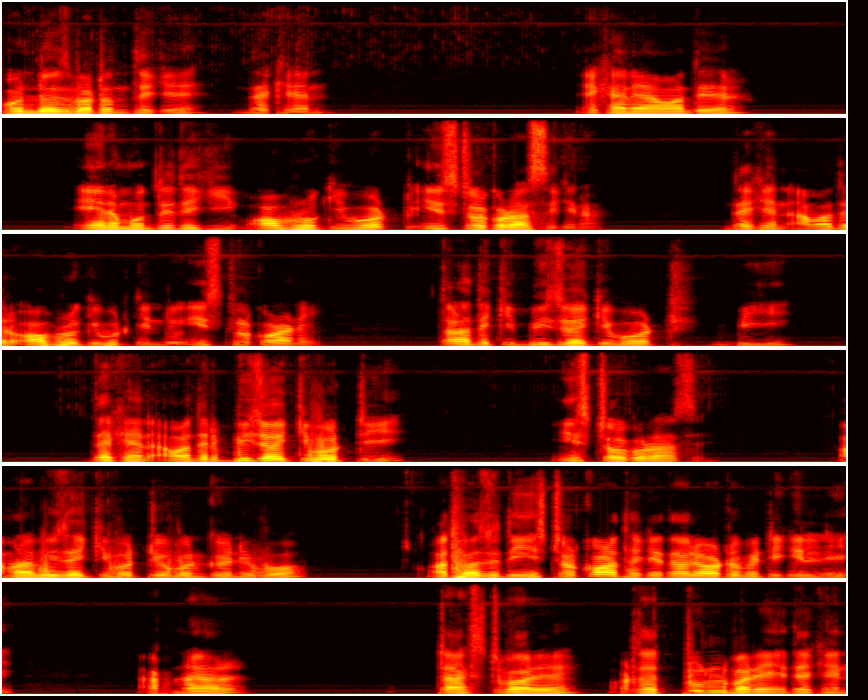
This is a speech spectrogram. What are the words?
উইন্ডোজ বাটন থেকে দেখেন, এখানে আমাদের এর মধ্যে থেকে অভ্র কিবোর্ড ইনস্টল করা আছে কিনা। দেখেন, আমাদের অভ্র কিবোর্ড কিন্তু ইনস্টল করা নেই। তারা দেখি বিজয় কিবোর্ড বি দেখেন, আমাদের বিজয় কিবোর্ডটি ইনস্টল করা আছে। আমরা বিজয় কিবোর্ডটি ওপেন করে নিব। অথবা যদি ইনস্টল করা থাকে, তাহলে অটোমেটিক্যালি আপনার টাক্সট বারে, অর্থাৎ টুল বারে, দেখেন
